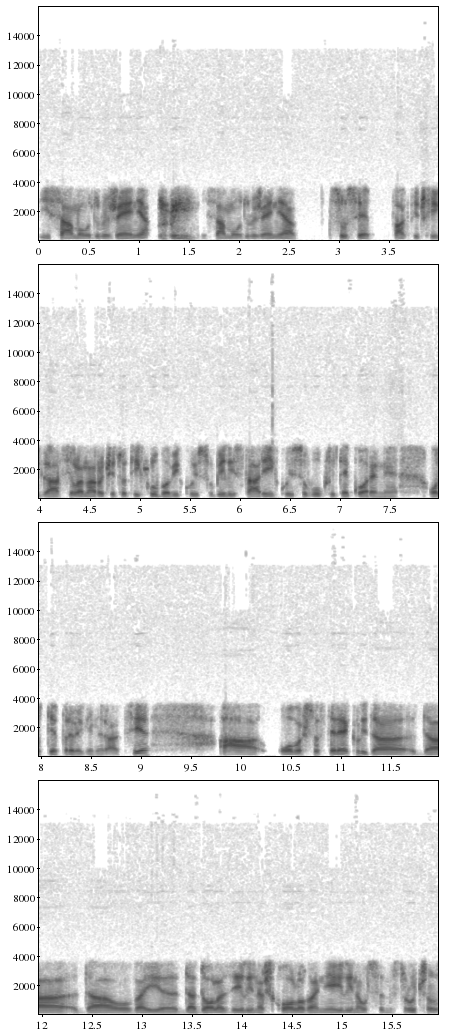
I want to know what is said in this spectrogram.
i samo udruženja i samo udruženja su se faktički gasila, naročito ti klubovi koji su bili stariji, koji su vukli te korene od te prve generacije. A ovo što ste rekli da, da, da, ovaj, da dolaze ili na školovanje ili na stručno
